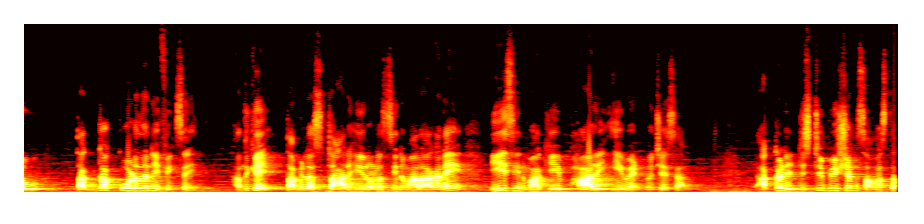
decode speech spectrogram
టూ తగ్గకూడదని ఫిక్స్ అయింది. అందుకే తమిళ స్టార్ హీరోల సినిమా లాగానే ఈ సినిమాకి భారీ ఈవెంట్ను చేశారు. అక్కడి డిస్ట్రిబ్యూషన్ సంస్థ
